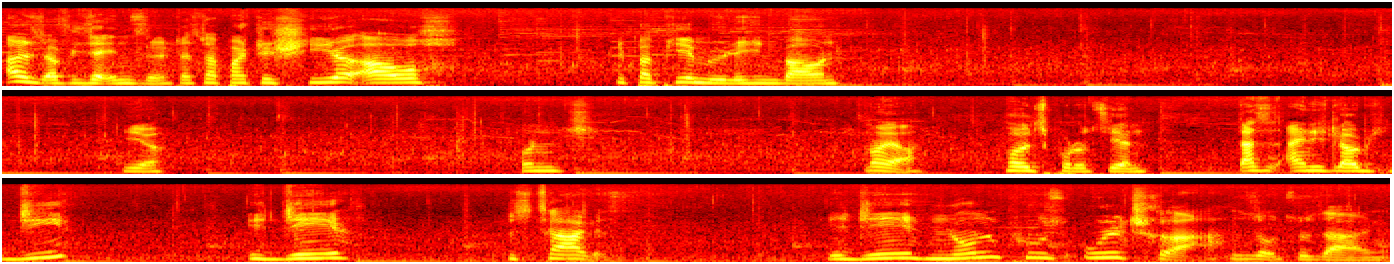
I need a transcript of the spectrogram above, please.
alles auf dieser Insel. Dass wir praktisch hier auch eine Papiermühle hinbauen. Hier. Und naja, Holz produzieren. Das ist eigentlich, glaube ich, die Idee des Tages. Idee non plus ultra, sozusagen.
